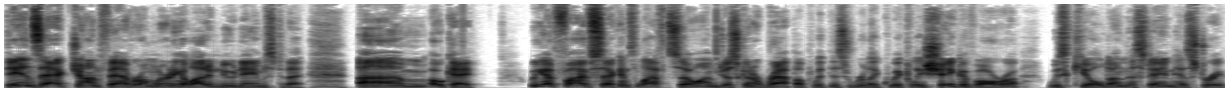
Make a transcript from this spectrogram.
Dan Zak. Jon Favreau. I'm learning a lot of new names today. Um, okay. We got five seconds left, so I'm just going to wrap up with this really quickly. Che Guevara was killed on this day in history.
